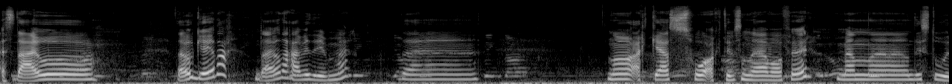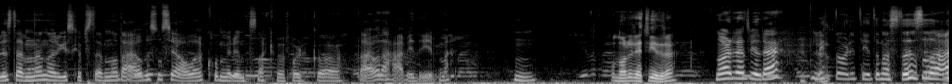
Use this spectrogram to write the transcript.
Altså, det er jo det er jo gøy, da. Det er jo det her vi driver med. Det... Nå er ikke jeg så aktiv som det jeg var før, men eh, de store stevnene, norgescupstevnene, det er jo det sosiale. Komme rundt, snakke med folk, og det er jo det her vi driver med. Mm. Og nå er det rett videre? Nå er det rett videre. Litt dårlig tid til neste, så er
